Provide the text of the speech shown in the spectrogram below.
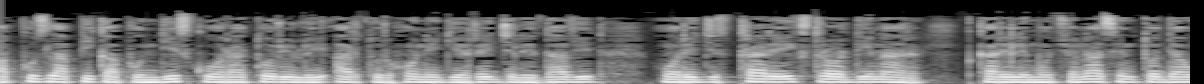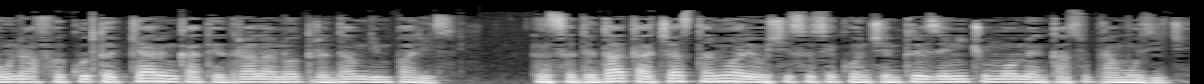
A pus la pick-up un disc cu oratoriul lui Arthur Honegger, regele David, o înregistrare extraordinară, care le emoționase întotdeauna făcută chiar în catedrala Notre-Dame din Paris. Însă de data aceasta nu a reușit să se concentreze niciun moment asupra muzicii.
